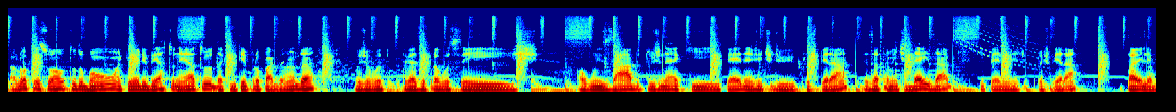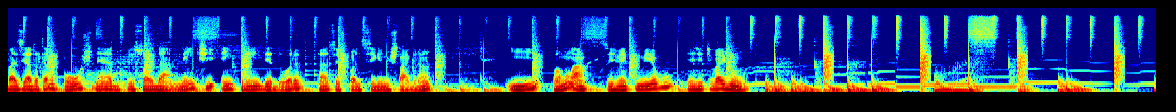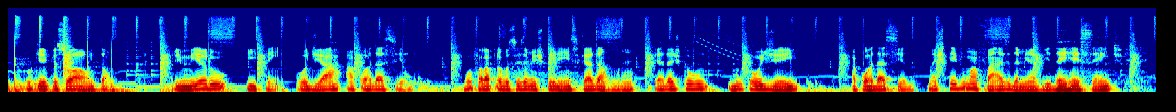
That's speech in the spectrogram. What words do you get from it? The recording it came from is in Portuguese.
Alô pessoal, tudo bom? Aqui é o Heriberto Neto da Clique Propaganda. Hoje eu vou trazer para vocês alguns hábitos, né, que impedem a gente de prosperar. Exatamente 10 hábitos que impedem a gente de prosperar. Tá? Ele é baseado até no post, né, do pessoal da Mente Empreendedora, tá? Vocês podem seguir no Instagram. E vamos lá, vocês vêm comigo e a gente vai junto. Ok, pessoal, então, primeiro item, odiar acordar cedo. Vou falar para vocês a minha experiência cada um, né? Verdade que eu nunca odiei acordar cedo, mas teve uma fase da minha vida aí recente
